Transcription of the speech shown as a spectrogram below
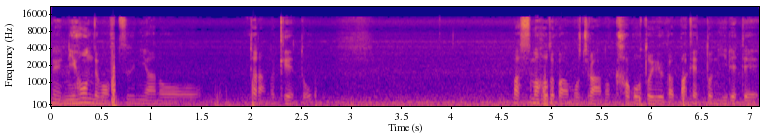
ね、日本でも普通にあのただのゲート、まあ、スマホとかはもちろんあのカゴというかバケットに入れて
